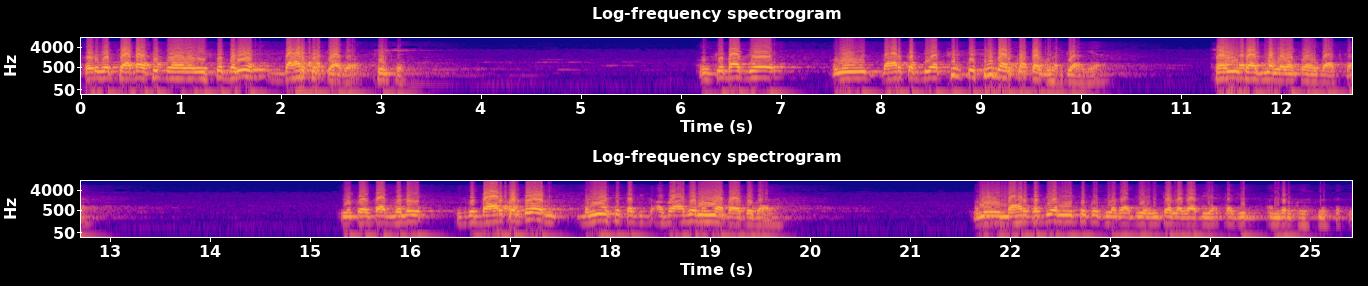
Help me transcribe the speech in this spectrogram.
थोड़ी देर चाटा फिर तो इससे बढ़िया बाहर करके आ जाओ फिर से। उसके बाद जो उन्होंने बाहर कर दिया, फिर तीसरी बार कुत्ता घुस के आ गया। चरण साधना लगा प्रभुपात का प्रभुपात बोले, इसको बाहर कर दो, बढ़िया से ताकि अब आगे नहीं आ पाए दोबारा। उन्होंने बाहर कर दिया, नीचे कुछ लगा दिया, ईंटा लगा दिया ताकि अंदर घुस न सके।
